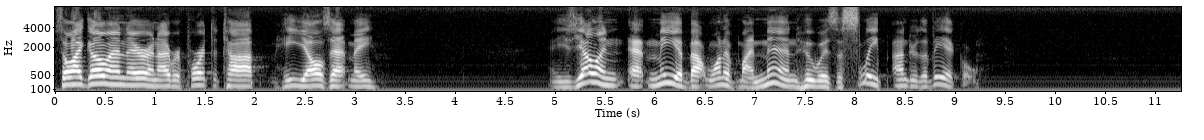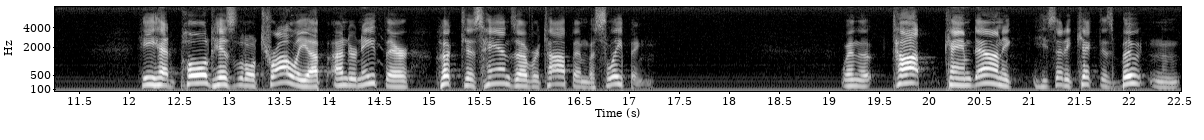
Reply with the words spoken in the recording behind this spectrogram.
So I go in there and I report the top. He yells at me. And he's yelling at me about one of my men who was asleep under the vehicle. He had pulled his little trolley up underneath there, hooked his hands over top, and was sleeping when the top came down, he, he said he kicked his boot and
